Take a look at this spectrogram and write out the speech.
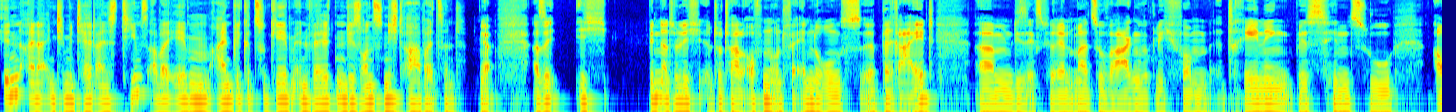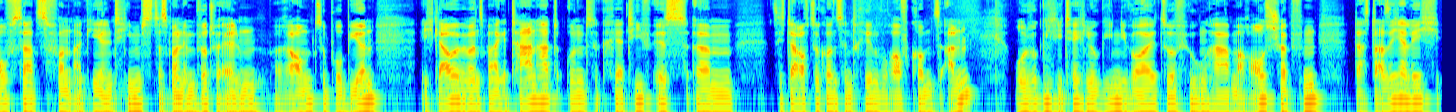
in einer Intimität eines Teams, aber eben Einblicke zu geben in Welten, die sonst nicht Arbeit sind. Ja, also ich bin natürlich total offen und veränderungsbereit, ähm, dieses Experiment mal zu wagen, wirklich vom Training bis hin zu Aufsatz von agilen Teams, das mal im virtuellen Raum zu probieren. Ich glaube, wenn man es mal getan hat und kreativ ist, ähm, sich darauf zu konzentrieren, worauf kommt es an und wirklich die Technologien, die wir heute zur Verfügung haben, auch ausschöpfen, dass da sicherlich,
